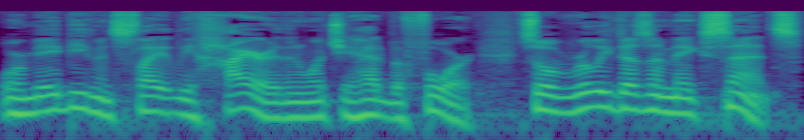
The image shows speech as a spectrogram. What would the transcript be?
or maybe even slightly higher than what you had before. So it really doesn't make sense.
